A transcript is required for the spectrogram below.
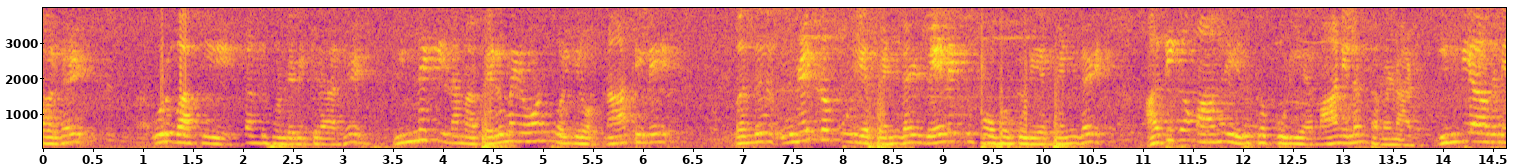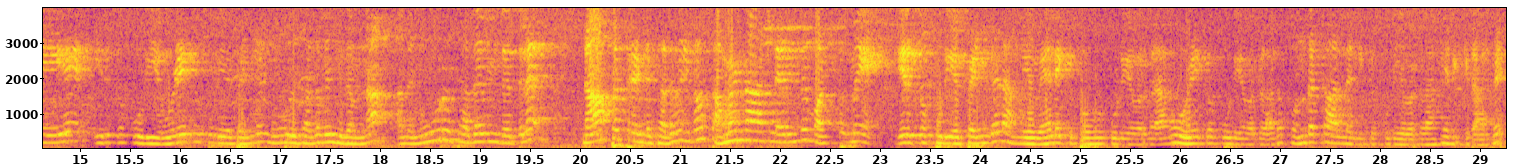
அவர்கள் உருவாக்கி தந்து கொண்டிருக்கிறார்கள். இன்னைக்கு நம்ம பெருமையோடு சொல்கிறோம் நாட்டிலே வந்து உழைக்கக்கூடிய பெண்கள் வேலைக்கு போகக்கூடிய பெண்கள் அதிகமாக இருக்கக்கூடிய மாநிலம் தமிழ்நாடு. இந்தியாவிலேயே இருக்கக்கூடிய உழைக்கக்கூடிய பெண்கள் நூறு சதவிகிதம்னா அந்த நூறு சதவீதத்துல நாற்பத்தி ரெண்டு சதவீதம் தமிழ்நாட்டில இருந்து மட்டுமே இருக்கக்கூடிய பெண்கள் அங்கே வேலைக்கு போகக்கூடியவர்களாக உழைக்கக்கூடியவர்களாக சொந்த காலில் நிற்கக்கூடியவர்களாக இருக்கிறார்கள்.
